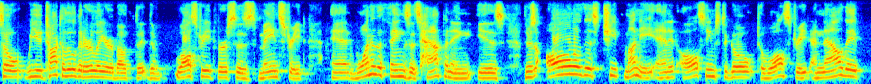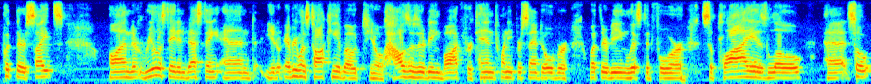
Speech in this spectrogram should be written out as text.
so we talked a little bit earlier about the, the Wall Street versus Main Street. And one of the things that's happening is there's all of this cheap money and it all seems to go to Wall Street. And now they've put their sights on real estate investing and you know everyone's talking about you know houses are being bought for 10 20% over what they're being listed for supply is low uh, so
